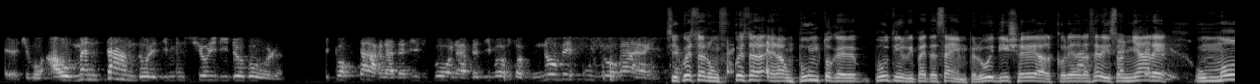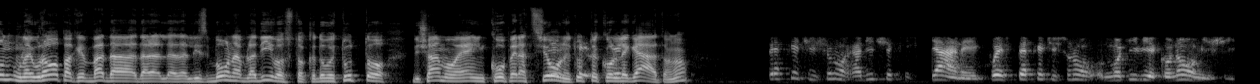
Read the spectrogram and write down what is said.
eh, diciamo, aumentando le dimensioni di De Gaulle, di portarla da Lisbona a Vladivostok nove fusi orari. Sì, questo era, un, questo era un, punto che Putin ripete sempre. Lui dice al Corriere della Sera di sognare un mon, un'Europa che va da, da, da, Lisbona a Vladivostok, dove tutto diciamo, è in cooperazione, tutto è collegato, no? Perché ci sono radici cristiane, perché ci sono motivi economici.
